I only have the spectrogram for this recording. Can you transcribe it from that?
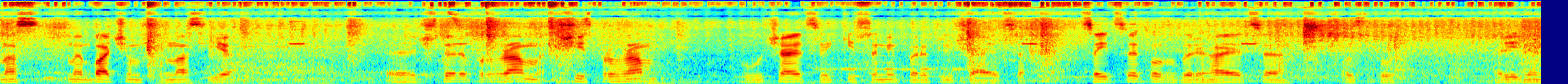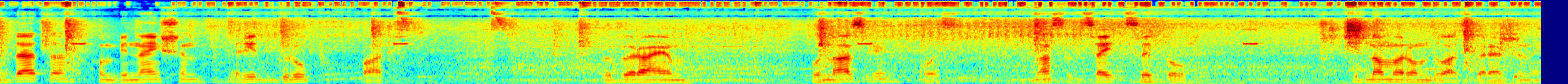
у нас, ми бачимо, що в нас є 4 програми, 6 програм, виходить, які самі переключаються. Цей цикл зберігається ось тут. Reading Data, Combination, Read Group Parts. Вибираємо по назві. Ось. У нас цей цикл під номером 2 збережений.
